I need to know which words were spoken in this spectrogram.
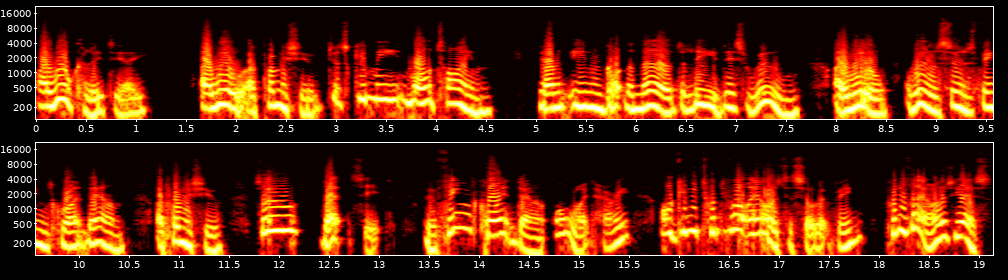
I will, Colitier. I will, I promise you. Just give me more time. You haven't even got the nerve to leave this room. I will. I will as soon as things quiet down. I promise you. So that's it. When things quiet down, all right, Harry, I'll give you 24 hours to sell that thing. 24 hours, yes.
